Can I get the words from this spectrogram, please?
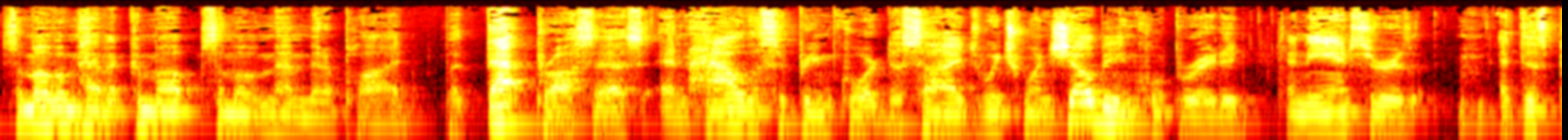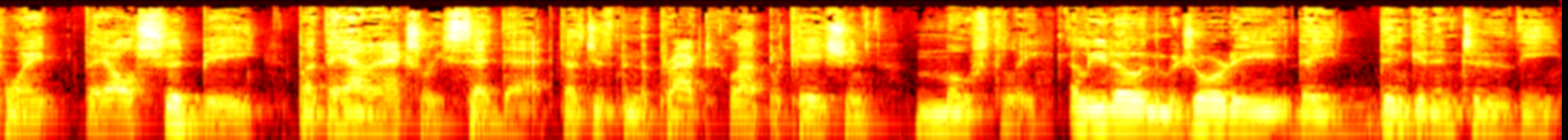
Some of them haven't come up, some of them haven't been applied. But that process and how the Supreme Court decides which one shall be incorporated, and the answer is at this point, they all should be, but they haven't actually said that. That's just been the practical application mostly. Alito and the majority, they didn't get into the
